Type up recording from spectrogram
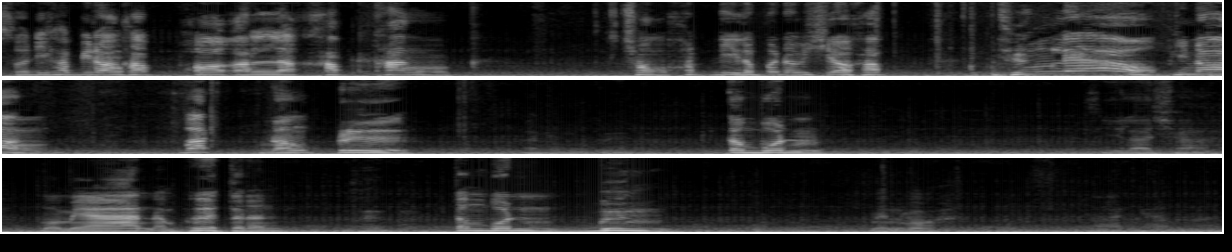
สวัสดีครับพี่น้องครับพอกันแล้วครับทั้งช่องฮอตดีแล้วเพื่อนเอาเชียวครับ ถึงแล้วพี่น้อง วัดหน้องปลืออันนั้นคือตำบลศรีราชาโมเมนอำเภอตัวนั้นอำเภอตำบลบึงแม่นบ่ร้านงามมาก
